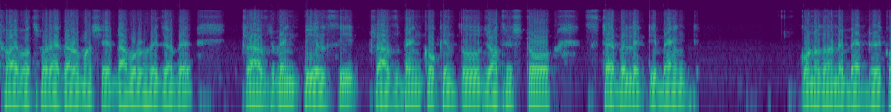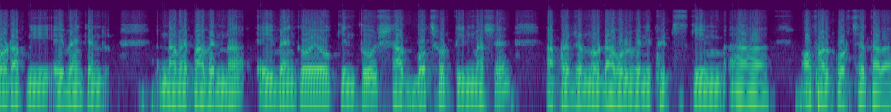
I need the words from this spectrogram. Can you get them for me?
ছয় বছর এগারো মাসে ডাবল হয়ে যাবে। ট্রাস্ট ব্যাংক পিএলসি, ট্রাস্ট ব্যাংকও কিন্তু যথেষ্ট স্টেবল একটি ব্যাংক। কোনো ধরনের ব্যাড রেকর্ড আপনি এই ব্যাংকের নামে পাবেন না। এই ব্যাংকেও কিন্তু সাত বছর তিন মাসে আপনার জন্য ডাবল বেনিফিট স্কিম অফার করছে তারা।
